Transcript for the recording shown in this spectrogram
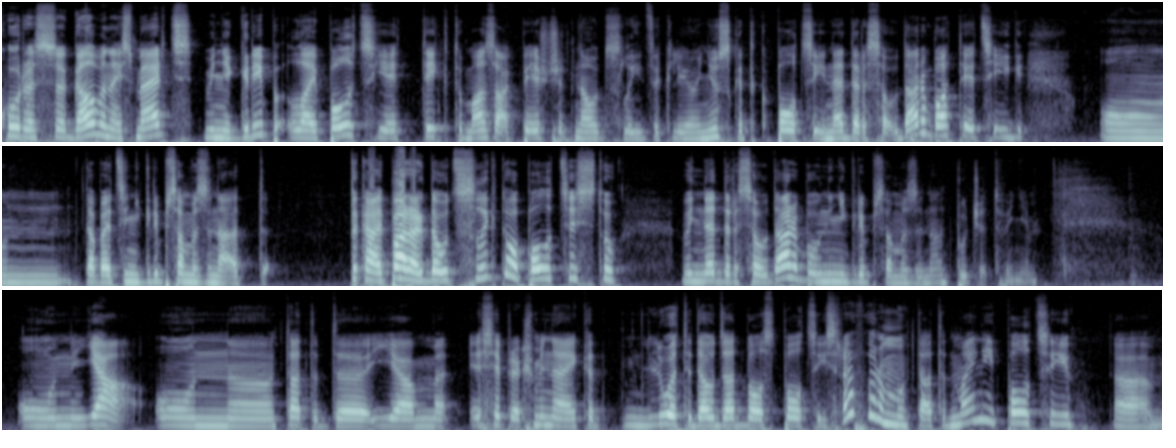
kuras uh, galvenais mērķis viņa grib, lai policijai tiktu mazāk piešķirt naudas līdzekļi. jo Viņi uzskata, ka policija nedara savu darbu attiecīgi, un tāpēc viņi grib samazināt. Tā kā ir pārāk daudz slikto policistu, viņi nedara savu darbu, un viņi grib samazināt budžetu viņiem. Un, jā, un uh, tā tad, uh, ja es iepriekš minēju, ka ļoti daudz atbalsta policijas reformu, tā tad mainīt policiju, um,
